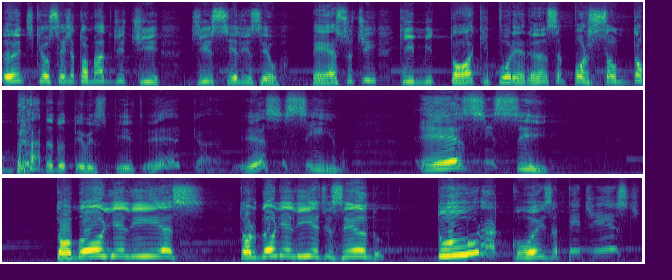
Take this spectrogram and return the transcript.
antes que eu seja tomado de ti. Disse Eliseu: Peço-te que me toque por herança porção dobrada do teu espírito. E, cara, esse sim, irmão. Esse sim. Tomou-lhe Elias, tornou-lhe Elias, dizendo: Dura coisa pediste.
